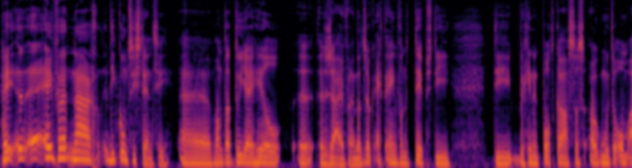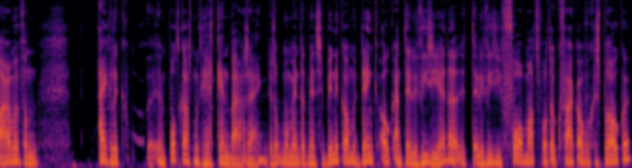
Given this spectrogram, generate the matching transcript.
Hey, eh, even naar die consistentie. Eh, want dat doe jij heel eh, zuiver. En dat is ook echt een van de tips die, die beginnend podcasters ook moeten omarmen. Van eigenlijk een podcast moet herkenbaar zijn. Dus op het moment dat mensen binnenkomen, denk ook aan televisie. Hè. Daar, televisieformats wordt ook vaak over gesproken.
